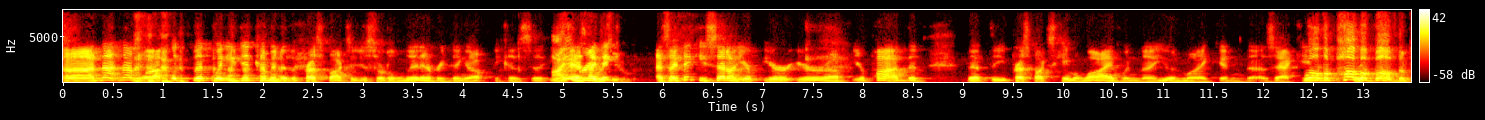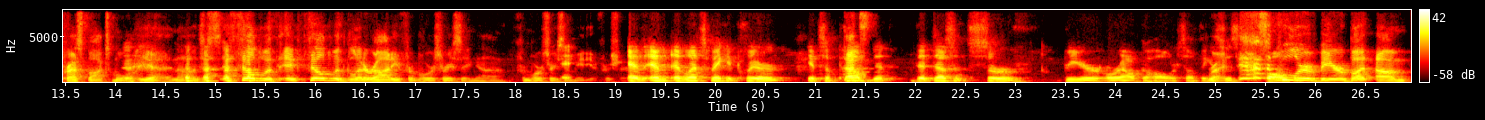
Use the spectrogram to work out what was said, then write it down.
uh, not not a lot, but but when you did come into the press box, it just sort of lit everything up because uh, you know, I as agree with think, you. as I think you said on your your your uh, your pod that that the press box came alive when uh, you and Mike and uh, Zach. Came Well, the pub above the press box more. Yeah, no, just it filled with it filled with glitterati from horse racing, uh, from horse racing media for sure. and and and let's make it clear, it's a pub That's- that that doesn't serve beer or alcohol or something. right, It's it has a cooler of beer, but um,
